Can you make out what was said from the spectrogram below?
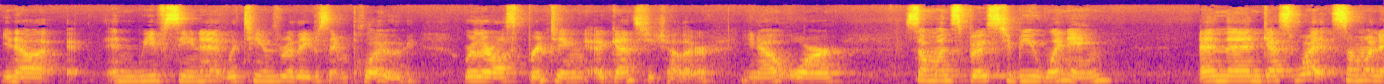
You know and we've seen it with teams where they just implode where they're all sprinting against each other you know or someone's supposed to be winning and then guess what? Someone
